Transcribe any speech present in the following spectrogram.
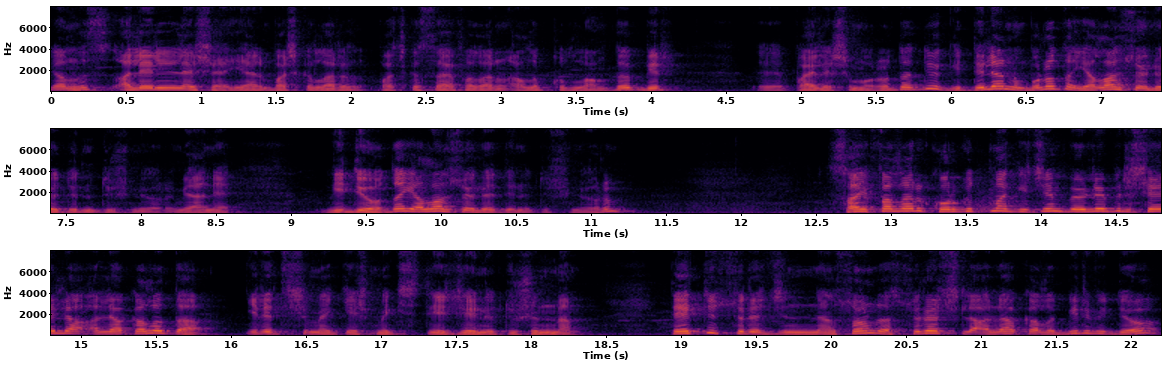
Yalnız alenileşen yani başkaları başka sayfaların alıp kullandığı bir e, paylaşım orada. Diyor ki Dilan'ın burada yalan söylediğini düşünüyorum. Yani videoda yalan söylediğini düşünüyorum. Sayfaları korkutmak için böyle bir şeyle alakalı da iletişime geçmek isteyeceğini düşünmem. Tehdit sürecinden sonra süreçle alakalı bir video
